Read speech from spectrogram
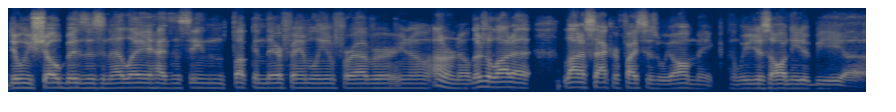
doing show business in LA, hasn't seen fucking their family in forever. You know, I don't know. There's a lot of a lot of sacrifices we all make, and we just all need to be uh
